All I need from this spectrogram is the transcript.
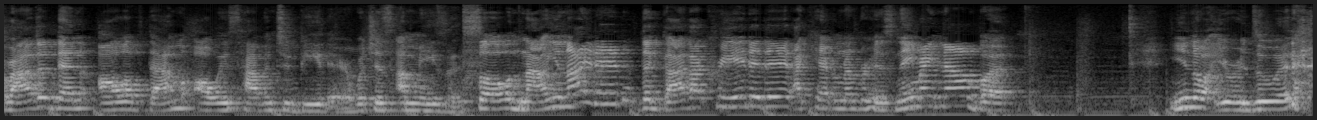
rather than all of them always having to be there, which is amazing. So now United, the guy that created it, I can't remember his name right now, but you know what you were doing.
